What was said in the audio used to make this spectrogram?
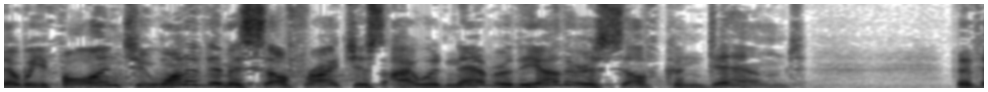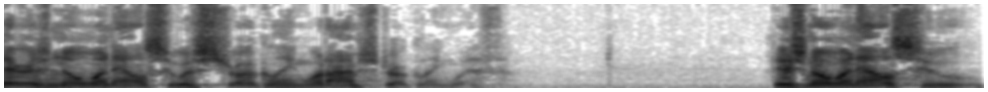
that we fall into. One of them is self righteous, I would never. The other is self condemned that there is no one else who is struggling what I'm struggling with. There's no one else who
